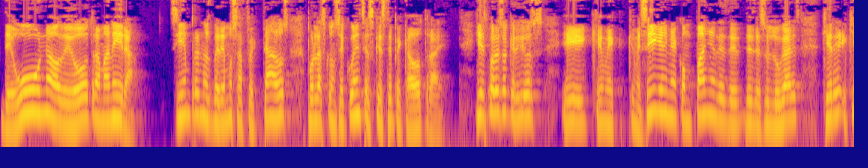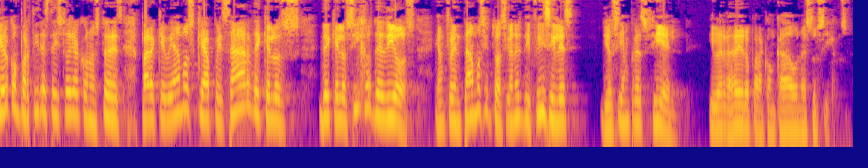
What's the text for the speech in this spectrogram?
de una o de otra manera, siempre nos veremos afectados por las consecuencias que este pecado trae. Y es por eso, queridos, eh, que, me, que me siguen y me acompañan desde, desde sus lugares, quiero, quiero compartir esta historia con ustedes para que veamos que a pesar de que los, de que los hijos de Dios enfrentamos situaciones difíciles, Dios siempre es fiel y verdadero para con cada uno de sus hijos.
